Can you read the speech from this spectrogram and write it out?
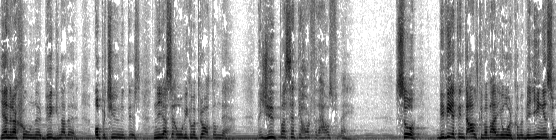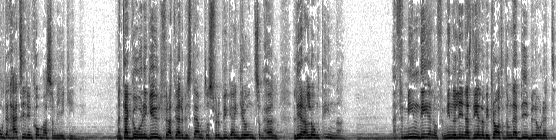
Generationer, byggnader, opportunities, nya och vi kommer att prata om det. Men djupa sett i Heart for the House för mig. Så vi vet inte alltid vad varje år kommer bli. Ingen såg den här tiden komma som vi gick in i. Men tack gode Gud för att vi hade bestämt oss för att bygga en grund som höll redan långt innan. Men för min del och för min och Linas del, och vi pratat om det här bibelordet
